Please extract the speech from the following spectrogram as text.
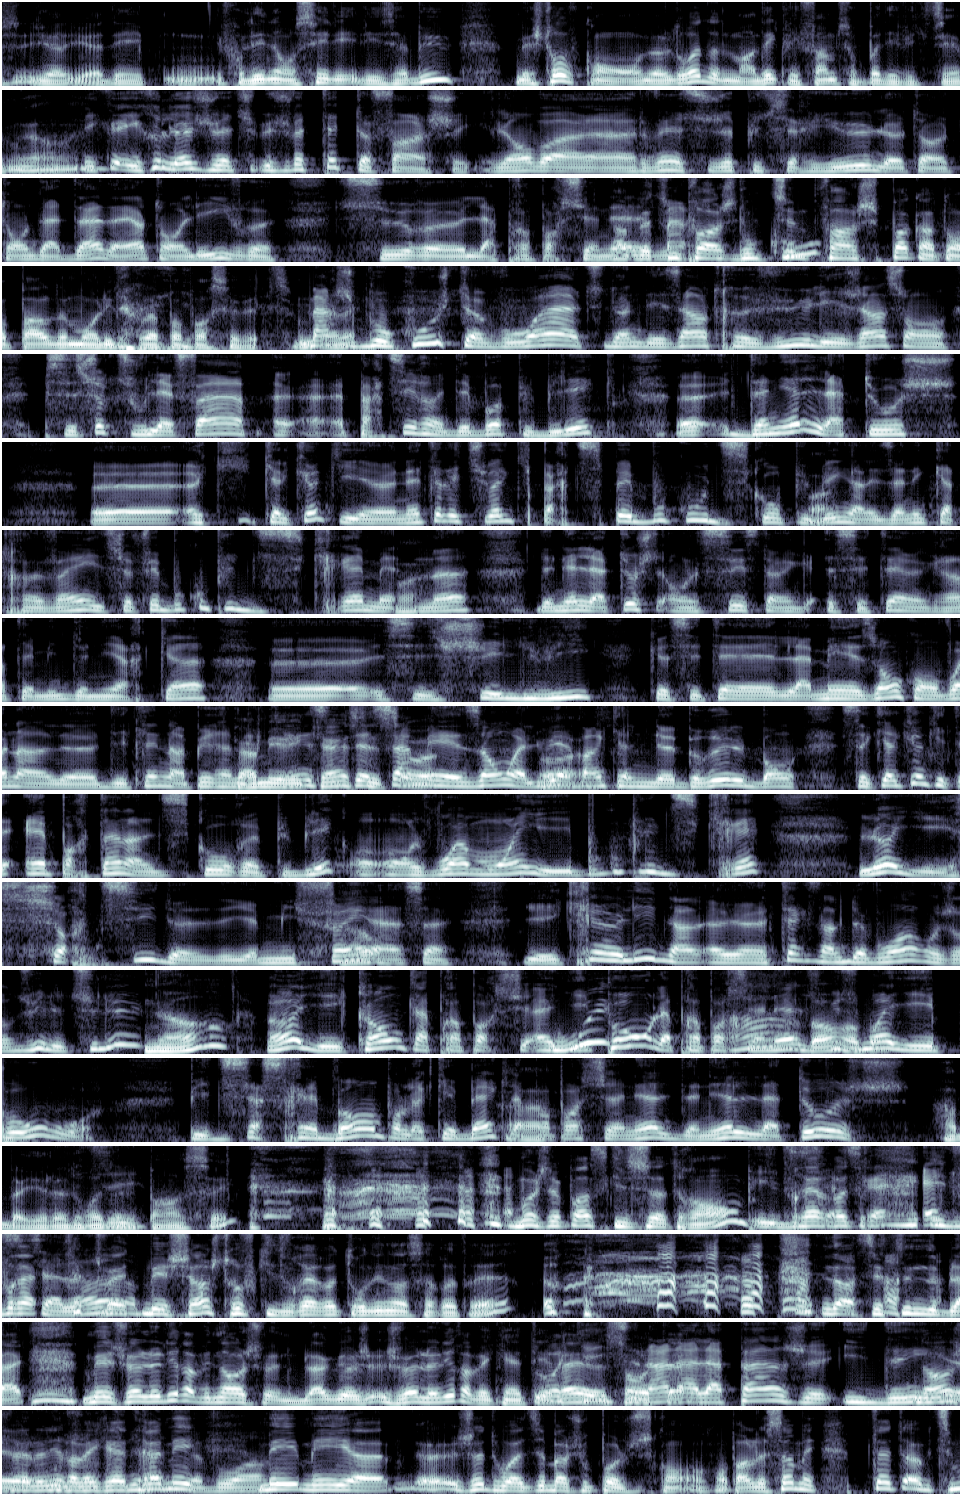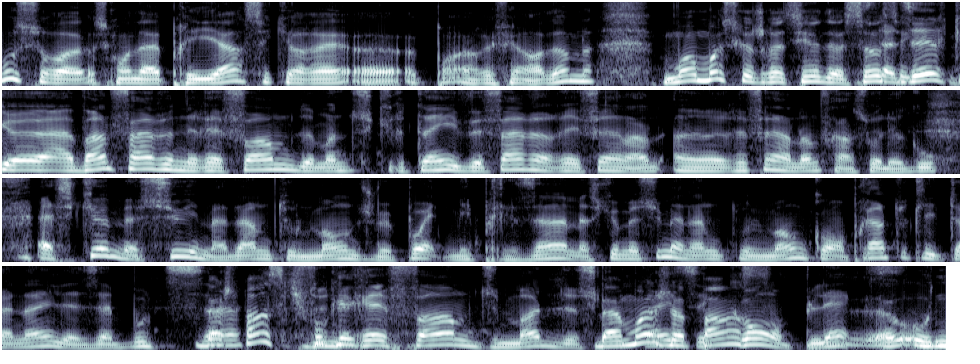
il, y a, des, il faut dénoncer les, abus, mais je trouve qu'on a le droit de demander que les femmes ne sont pas des victimes. Écoute, là, je vais, je vais peut-être te fâcher. Là, on va arriver à un sujet plus sérieux. Là, ton, dada, d'ailleurs, ton livre sur euh, la proportionnelle. Ah, ben, tu, me fâches, tu me fâches pas quand on parle de mon livre pour la proportionnelle. marche beaucoup, je te vois, tu donnes des entrevues, les gens sont... C'est sûr que tu voulais faire euh, euh, partir un débat public. Euh, Daniel Latouche, euh, quelqu'un qui est un intellectuel qui participait beaucoup au discours public dans les années 80. Il se fait beaucoup plus discret maintenant. Daniel Latouche, on le sait, c'était un, grand ami de Denis Arcand. Euh, c'est chez lui que c'était la maison qu'on voit dans le déclin de l'Empire américain. C'était sa maison à lui avant qu'elle ne brûle. Bon, c'était quelqu'un qui était important dans le discours euh, public. On, le voit moins, il est beaucoup plus discret. Là, il est sorti, de, il a mis fin ah. à ça. Il a écrit un livre, un texte dans Le Devoir aujourd'hui. L'as-tu lu? Non. Ah, il est contre la proportionnelle. Il est pour la proportionnelle. Ah, Excuse-moi, il est pour. Puis il dit ça serait bon pour le Québec, la ah. proportionnelle. Daniel Latouche. Ah, ben, il a le droit de le penser. Moi, je pense qu'il se trompe. Il, devrait, il devrait, être méchant. Je trouve qu'il devrait retourner dans sa retraite. non, c'est une blague. Mais je vais le lire avec. Non, je fais une blague. Je, vais le lire avec intérêt. c'est dans la, page idée. Non, je vais le lire avec intérêt. Mais, mais, euh, je dois dire, ben, je ne veux pas juste qu'on parle de ça, mais peut-être un petit mot sur euh, ce qu'on a appris hier, c'est qu'il y aurait euh, un référendum. Moi, moi, ce que je retiens de ça, c'est. C'est-à-dire qu'avant de faire une réforme de mode du scrutin, il veut faire un référendum, un référendum François Legault. Est-ce que monsieur et madame tout le monde, je veux pas être méprisant, mais est-ce que monsieur et madame tout le monde comprend toutes les tenants et les aboutissants ben, je pense qu'il faut une réforme du mode de scrutin? Ben moi, je pense. complexe.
